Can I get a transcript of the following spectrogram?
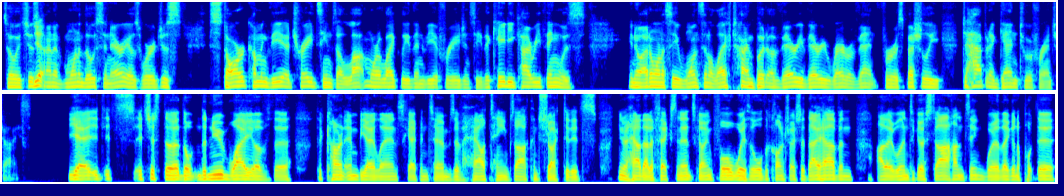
So it's just yeah. kind of one of those scenarios where just star coming via a trade seems a lot more likely than via free agency. The KD Kyrie thing was you know, I don't want to say once in a lifetime, but a very, very rare event for especially to happen again to a franchise yeah, it, it's it's just the, the the new way of the the current NBA landscape in terms of how teams are constructed. It's you know how that affects the Nets going forward with all the contracts that they have, and are they willing to go star hunting? Where are they going to put their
